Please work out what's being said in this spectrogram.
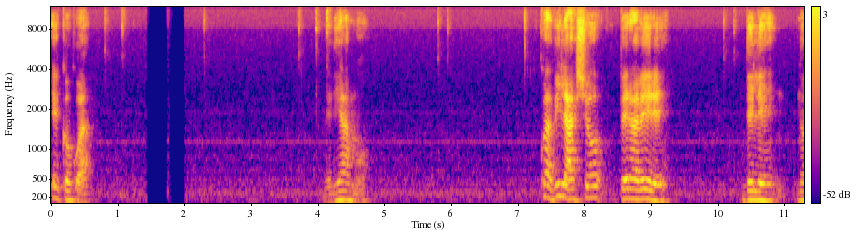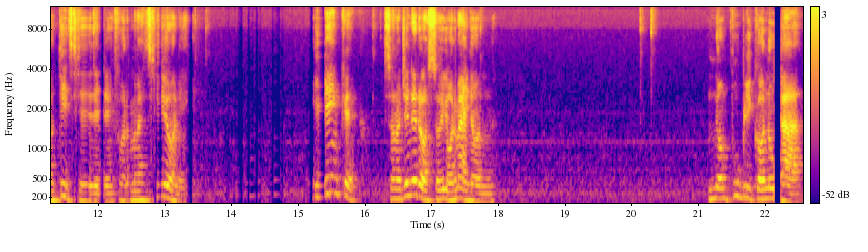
ecco qua. Vediamo. Qua vi lascio per avere delle notizie delle informazioni. I link sono generoso io ormai non non pubblico nulla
